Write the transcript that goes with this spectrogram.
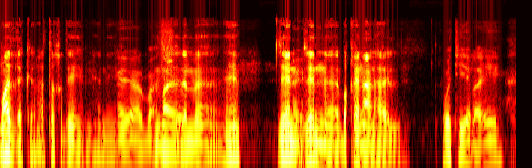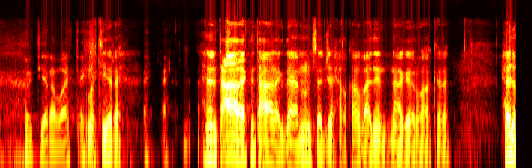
ما أتذكر أعتقد إيه يعني إي أربعة ما أشهر لما. زين إيه. زين بقينا على هاي وتيرة اي وتيرة مالتك. الوتيره إحنا نتعارك نتعارك دائما ونسجل حلقة وبعدين نتناقر وهكذا. حلو.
